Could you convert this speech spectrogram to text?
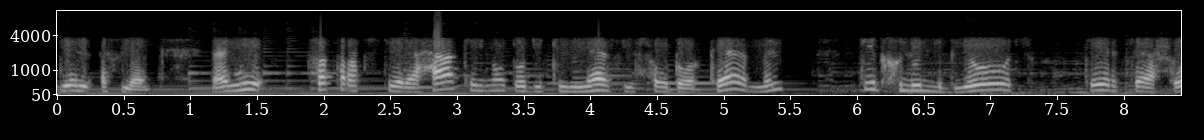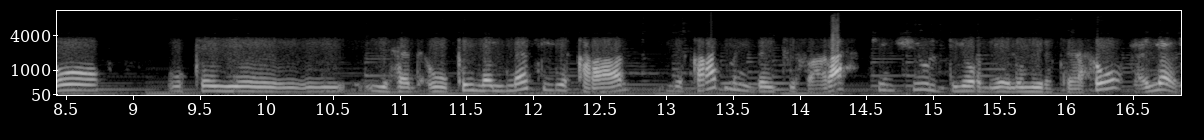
ديال الأفلام. يعني فترة استراحة كينوضوا ديك الناس الحضور كامل كيدخلوا للبيوت كيرتاحوا وكي. وكاين الناس اللي قراب اللي قراب من بيت الفرح كيمشيو للديور ديالهم يرتاحوا. علاش؟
